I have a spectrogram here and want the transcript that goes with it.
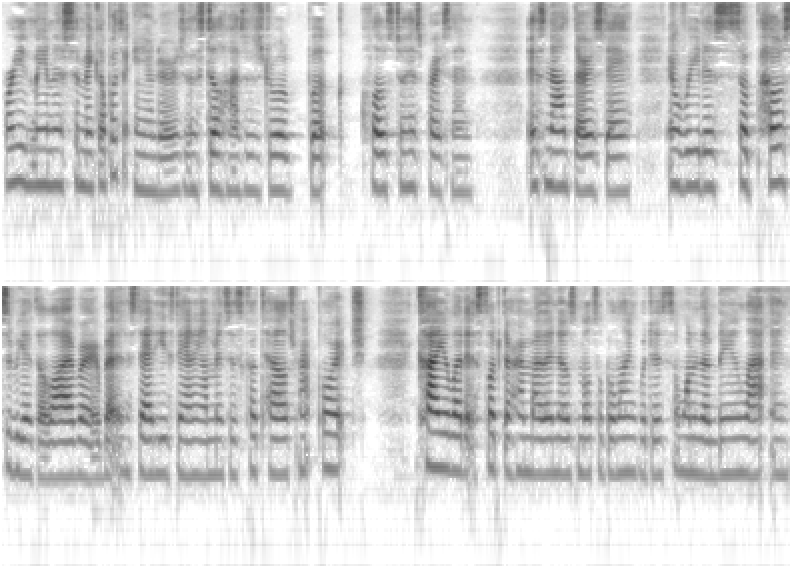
Reed managed to make up with Anders and still has his druid book close to his person. It's now Thursday, and Reed is supposed to be at the library, but instead he's standing on Mrs. Cotel's front porch. Kaya let it slip that her mother knows multiple languages, one of them being Latin.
